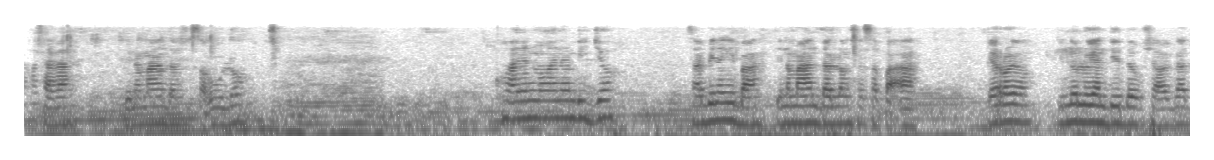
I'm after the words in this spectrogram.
Nakasara. Tinamahan daw sa ulo. Kuhanan mo nga ng video. Sabi ng iba, tinamahan daw lang siya sa paa. Pero dinuluyan din daw siya agad.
